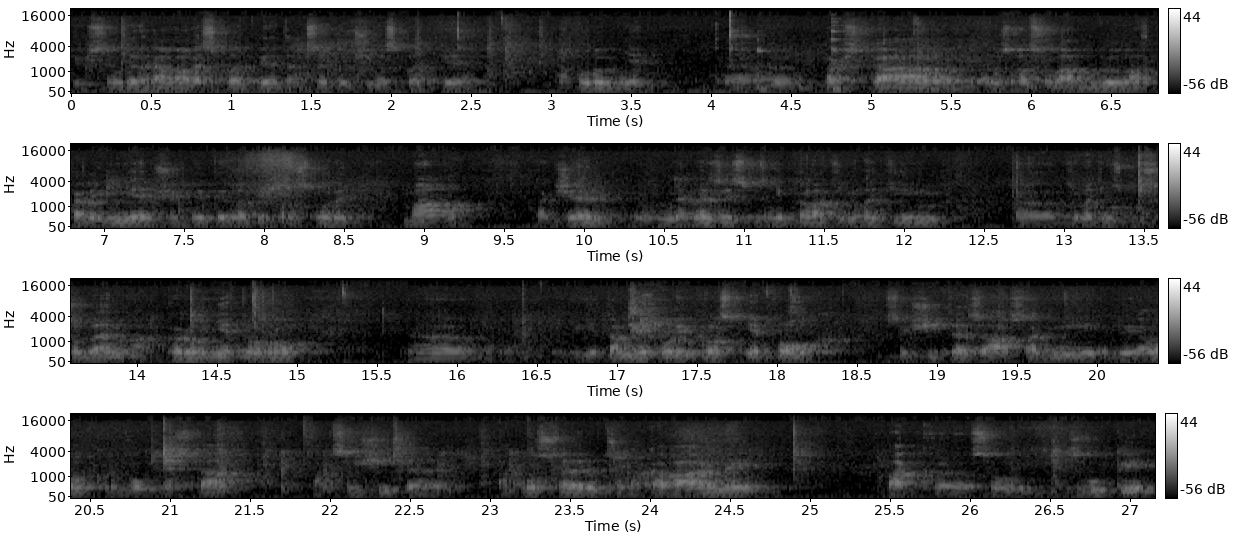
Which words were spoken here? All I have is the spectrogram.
Když se odehrává ve sklepě, tak se točí ve sklepě a podobně. Ehm, pražská rozhlasová budova v Karlíně všechny tyhle ty prostory má, takže Nemezis vznikala tímhletím, eh, tímhletím způsobem a kromě toho eh, je tam několik vlastně ploch. Slyšíte zásadní dialog dvou postav, pak slyšíte atmosféru třeba kavárny, pak eh, jsou zvuky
